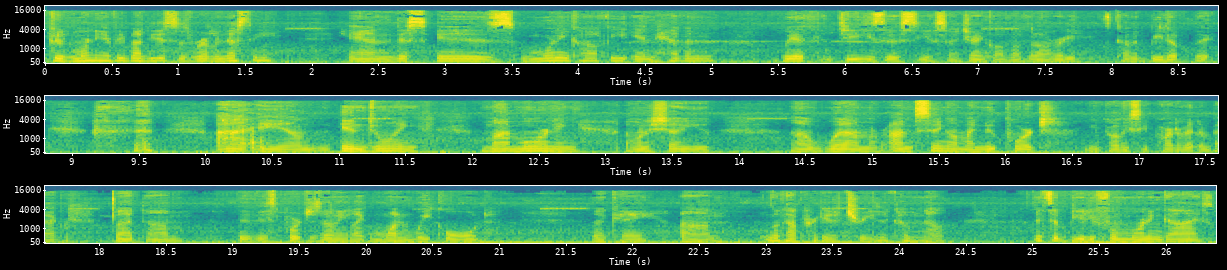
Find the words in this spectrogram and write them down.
Good morning, everybody. This is Reverend Nesty, and this is Morning Coffee in Heaven with Jesus. Yes, I drank all of it already. It's kind of beat up, but I am enjoying my morning. I want to show you uh, what I'm. I'm sitting on my new porch. You probably see part of it in the background, but um, this porch is only like one week old. Okay, um, look how pretty the trees are coming out. It's a beautiful morning, guys.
